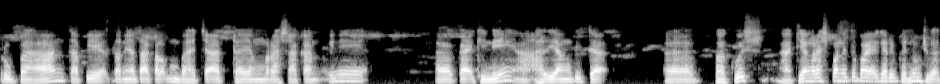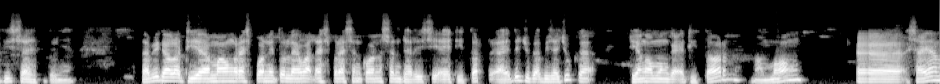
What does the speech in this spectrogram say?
perubahan, tapi ternyata kalau membaca ada yang merasakan ini eh, kayak gini nah, hal yang tidak eh, bagus, nah dia ngerespon itu pakai korrigendum juga bisa sebetulnya. Tapi kalau dia mau ngerespon itu lewat expression concern dari si editor, ya itu juga bisa juga. Dia ngomong ke editor, ngomong, eh, saya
